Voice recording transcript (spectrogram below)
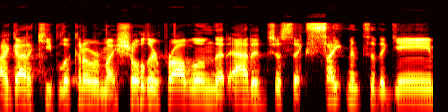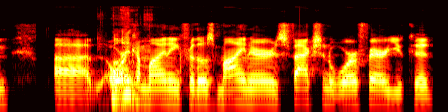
I got to keep looking over my shoulder problem that added just excitement to the game uh, orca mining for those miners, faction warfare. You could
